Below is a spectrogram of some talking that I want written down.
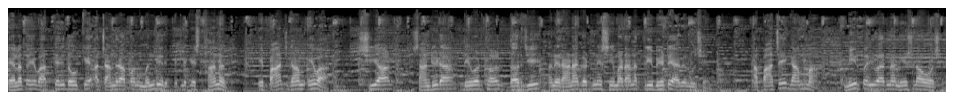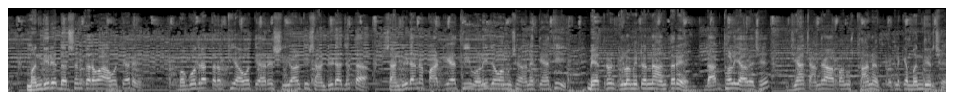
પહેલાં તો એ વાત કરી દઉં કે આ ચાંદ્રાપાનું મંદિર એટલે કે સ્થાનક, એ પાંચ ગામ એવા શિયાળ, સાંઢીડા દેવળથળ દરજી અને રાણાગઢને સીમાડાના ત્રિભેટે આવેલું છે. આ પાંચેય ગામમાં મીર પરિવારના નેસડાઓ છે. મંદિરે દર્શન કરવા આવો ત્યારે, બગોદરા તરફથી આવો ત્યારે શિયાળથી સાંઢીડા જતા સાંઢીડાના પાટિયાથી વળી જવાનું છે અને ત્યાંથી બે ત્રણ કિલોમીટરના અંતરે ડાગથળી આવે છે, જ્યાં ચાંદ્રા આપાનું સ્થાનક એટલે કે મંદિર છે.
